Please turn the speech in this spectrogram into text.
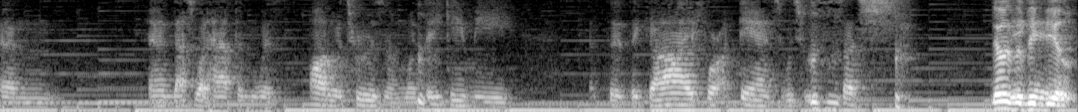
and and that's what happened with Ottawa Tourism when they mm-hmm. gave me the, the guy for a dance, which was mm-hmm. such That was a big deal,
